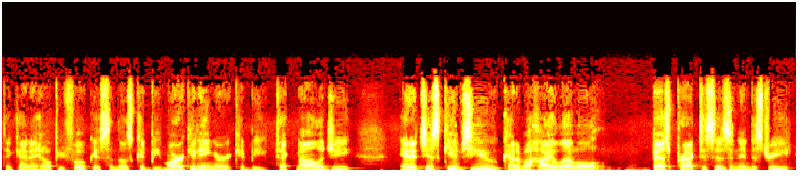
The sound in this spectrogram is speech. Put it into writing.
to kind of help you focus. And those could be marketing or it could be technology. And it just gives you kind of a high level best practices in industry,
